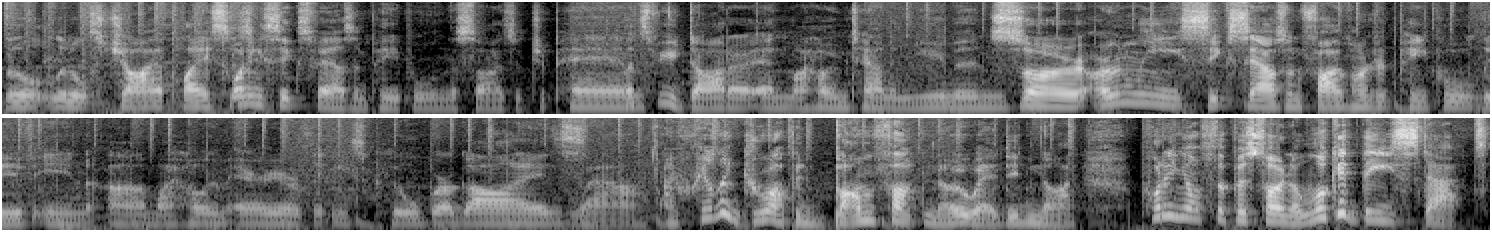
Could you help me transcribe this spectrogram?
little little shire places. 26,000 people in the size of Japan. Let's view data in my hometown in Newman. So only 6,500 people live in uh, my home area of the East Pilbara, guys. Wow. I really grew up in bumfuck nowhere, didn't I? Putting off the persona, look at these stats.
